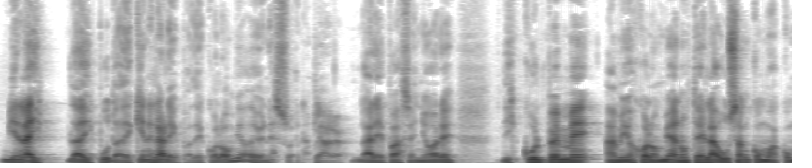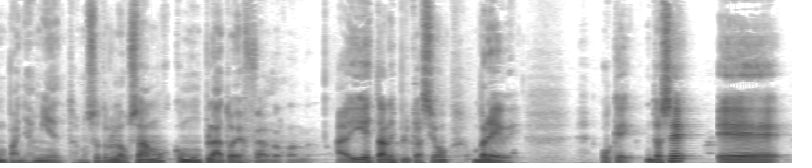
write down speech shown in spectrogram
viene la, la disputa de quién es la arepa, de Colombia o de Venezuela. Claro. La arepa, señores, discúlpenme, amigos colombianos, ustedes la usan como acompañamiento. Nosotros la usamos como un plato de fondo. Plato fondo. Ahí está la explicación breve. Ok, entonces, eh,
